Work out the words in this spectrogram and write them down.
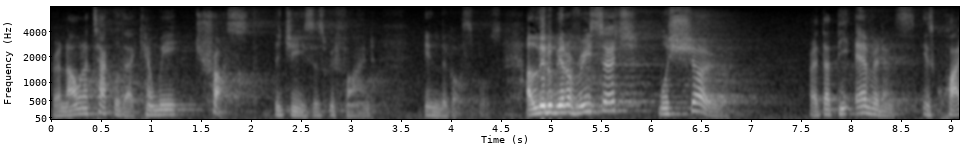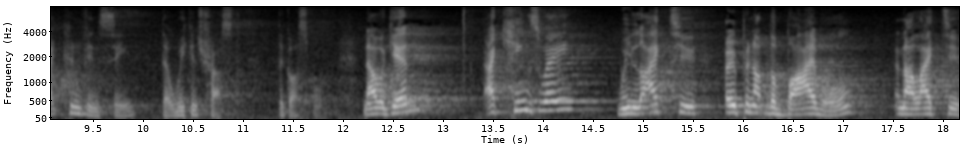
Right, and I want to tackle that. Can we trust the Jesus we find in the Gospels? A little bit of research will show right, that the evidence is quite convincing that we can trust the Gospel. Now, again, at Kingsway, we like to open up the Bible and I like to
